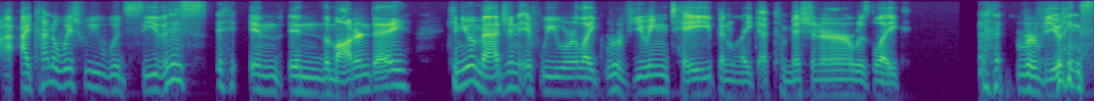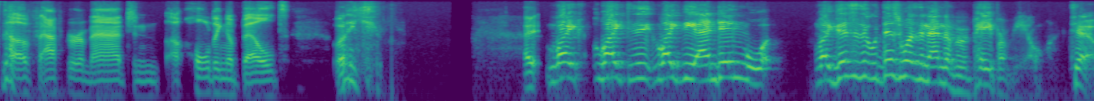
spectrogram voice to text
I, I kind of wish we would see this in in the modern day can you imagine if we were like reviewing tape and like a commissioner was like reviewing stuff after a match and uh, holding a belt? Like like like the like the ending like this is this was an end of a pay-per-view too.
